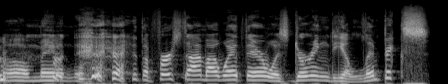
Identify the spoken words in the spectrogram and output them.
oh man, the first time I went there was during the Olympics.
